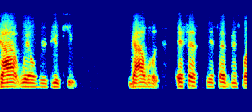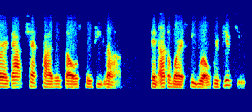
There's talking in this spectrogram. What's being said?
God will rebuke you. God will. It says it says in His word, God chastises those who He loves. In other words, he will rebuke you.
